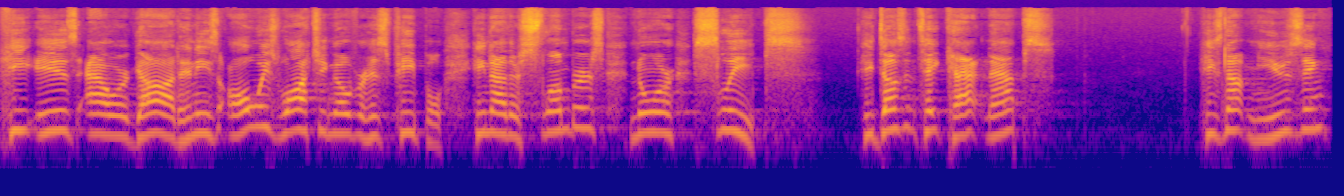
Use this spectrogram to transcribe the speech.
He is our God, and He's always watching over His people. He neither slumbers nor sleeps. He doesn't take cat naps. He's not musing.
